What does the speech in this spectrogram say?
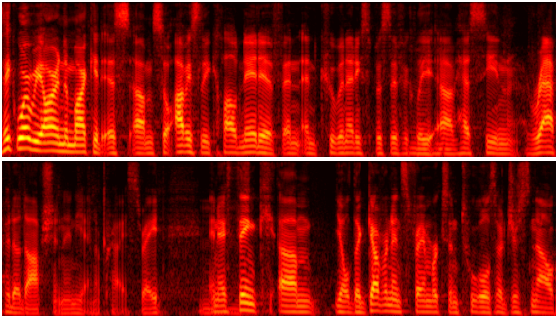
think where we are in the market is, um, so obviously cloud native and, and Kubernetes specifically mm -hmm. um, has seen rapid adoption in the enterprise, right? Mm -hmm. And I mm-hmm. think, um, you know, the governance frameworks and tools are just now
